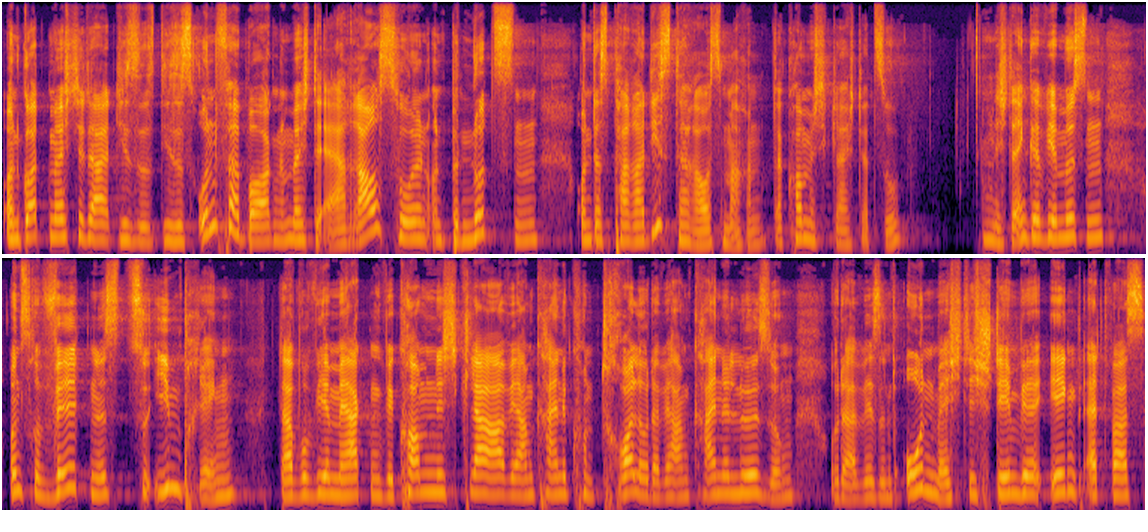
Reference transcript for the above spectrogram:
Und Gott möchte da dieses, dieses Unverborgene, möchte er rausholen und benutzen und das Paradies daraus machen. Da komme ich gleich dazu. Und ich denke, wir müssen unsere Wildnis zu ihm bringen da, wo wir merken, wir kommen nicht klar, wir haben keine Kontrolle oder wir haben keine Lösung oder wir sind ohnmächtig, stehen wir irgendetwas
